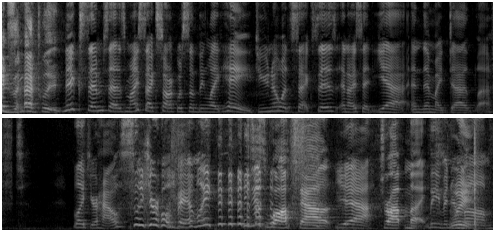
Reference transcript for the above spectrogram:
exactly. Nick Sim says my sex talk was something like, "Hey, do you know what sex is?" And I said, "Yeah," and then my dad left. Like your house, like your whole family. He just walks out, yeah, drop mic. leaving your Wait. mom.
